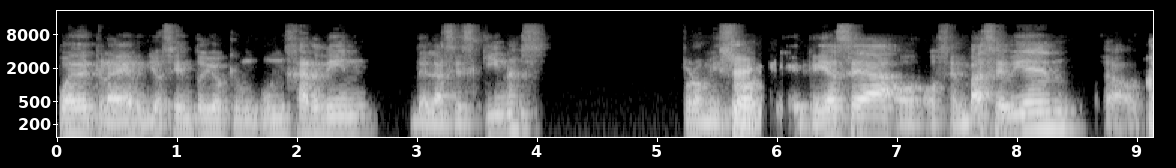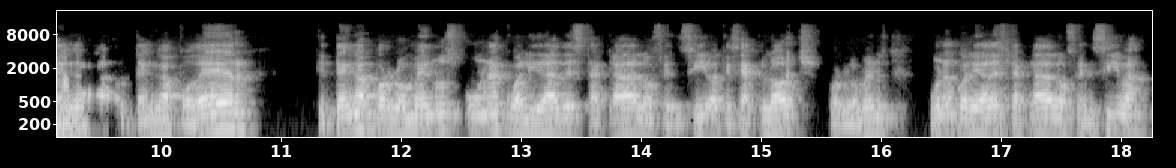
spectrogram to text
puede traer, yo siento yo que un, un jardín de las esquinas Sí. promisorio, que, que ya sea o, o se envase bien, o, sea, o, Ajá. tenga, o tenga poder, que tenga por lo menos una cualidad destacada a la ofensiva, que sea clutch, por lo menos, una cualidad destacada a la ofensiva,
